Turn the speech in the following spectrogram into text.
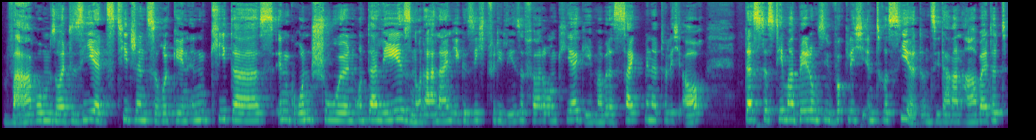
Warum sollte sie jetzt Tijen zurückgehen in Kitas, in Grundschulen und da lesen oder allein ihr Gesicht für die Leseförderung hergeben? Aber das zeigt mir natürlich auch, dass das Thema Bildung sie wirklich interessiert und sie daran arbeitet,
